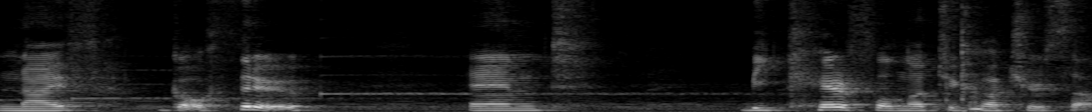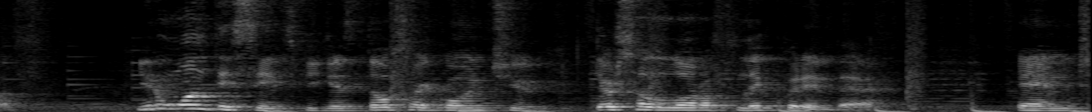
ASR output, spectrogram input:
knife go through and be careful not to cut yourself. You don't want these seeds because those are going to there's a lot of liquid in there. And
